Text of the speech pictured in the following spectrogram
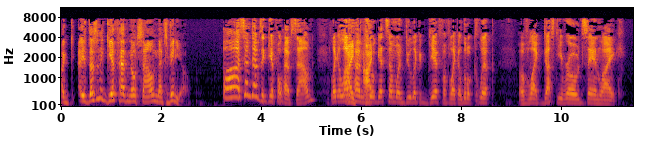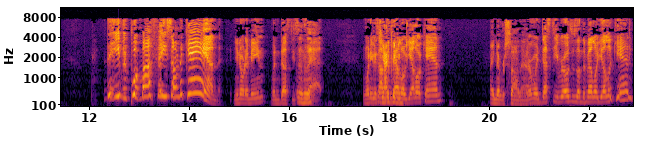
A, it- doesn't a GIF have no sound? That's video. Uh, sometimes a GIF will have sound. Like a lot of I- times I- you'll get someone do like a GIF of like a little clip of like Dusty Rhodes saying like, they even put my face on the can. You know what I mean? When Dusty says Mhm. that. When he was on I the Mello Yello can. I never saw that. Remember when Dusty Rhodes was on the Mello Yello can?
